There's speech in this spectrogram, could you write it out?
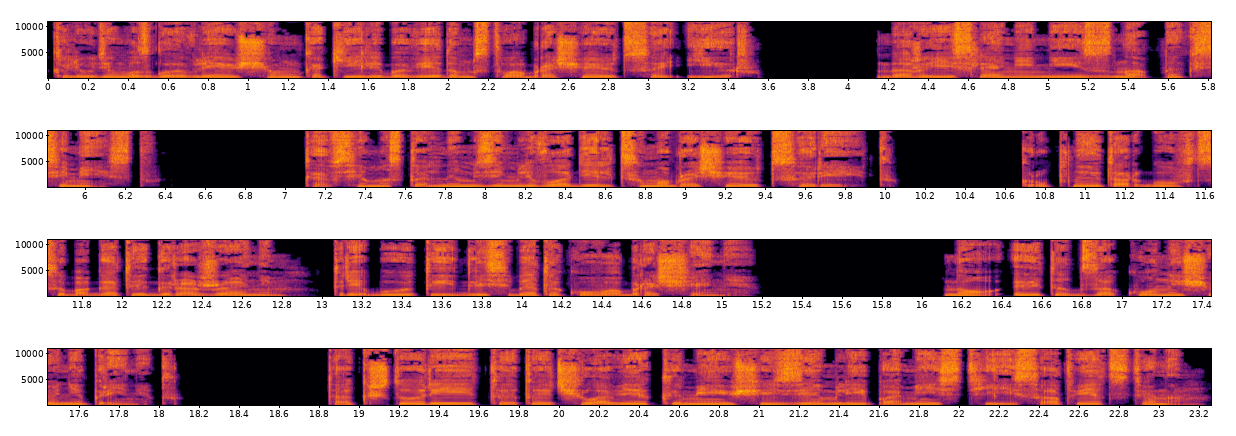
К людям, возглавляющим какие-либо ведомства, обращаются ир, даже если они не из знатных семейств. Ко всем остальным землевладельцам обращаются рейд. Крупные торговцы, богатые горожане требуют и для себя такого обращения. Но этот закон еще не принят. Так что рейд — это человек, имеющий земли и поместья, и, соответственно,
